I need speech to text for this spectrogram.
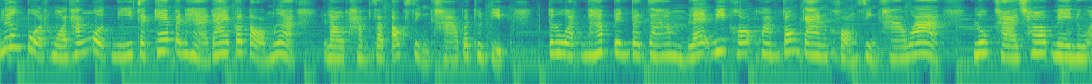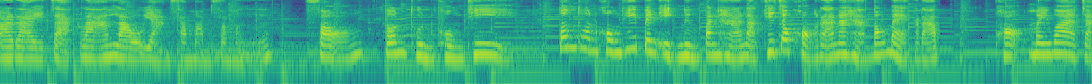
เรื่องปวดหัวทั้งหมดนี้จะแก้ปัญหาได้ก็ต่อเมื่อ เราทำสต็อกสินค้าวัตถุดิบ ตรวจนับเป็นประจำ และวิเคราะห์ความต้องการของสินค้าว่า ลูกค้าชอบเมนูอะไรจากร้านเราอย่างสม่ำเสมอ 2. ต้นทุนคงที่ ต้นทุนคงที่เป็นอีกหนึ่งปัญหาหลักที่เจ้าของร้านอาหารต้องแบกรับ เพราะไม่ว่าจะ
